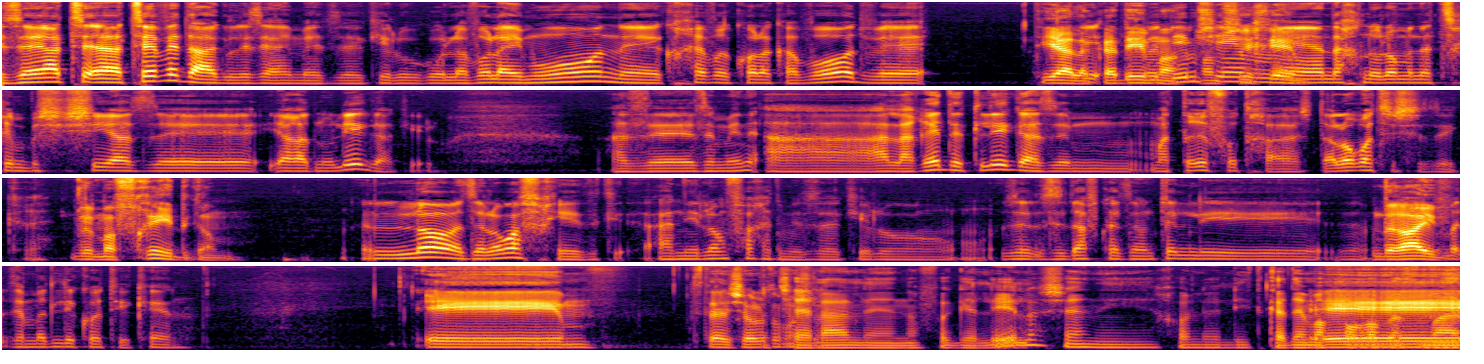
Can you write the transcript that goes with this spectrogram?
זה הצ... הצוות דאג לזה, האמת, זה כאילו לבוא לאימון, אה, חבר'ה, כל הכבוד, ו... יאללה, קדימה, יודעים שאם ממשיכים. אה, אנחנו לא מנצחים בשישי, אז אה, ירדנו ליגה, כאילו. אז אה, זה מין... ה- לרדת ליגה זה מטריף אותך, שאתה לא רוצה שזה יקרה. ומפחיד גם. לא, זה לא מפחיד, אני לא מפחד מזה, כאילו... זה, זה דווקא, זה נותן לי... drive. זה מדליק אותי, כן. אה, רצית לשאול אותו משהו? שאלה על נוף הגליל, או שאני יכול להתקדם אחורה בזמן?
